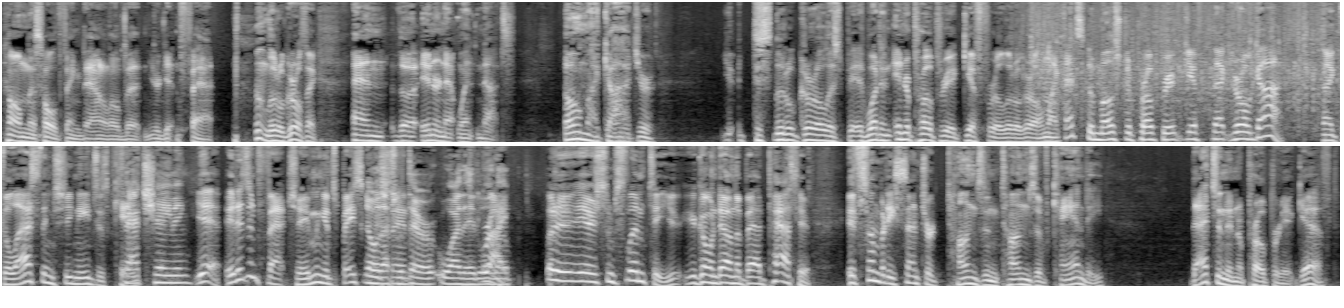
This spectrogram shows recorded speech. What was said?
calm this whole thing down a little bit. You're getting fat, little girl thing, and the internet went nuts. Oh my God, you're. you this little girl is what an inappropriate gift for a little girl. I'm like, that's the most appropriate gift that girl got. Like the last thing she needs is cake. Fat shaming. Yeah, it isn't fat shaming. It's basically No, that's saying, what they're why they Right. up. But here's some Slim Tea. You're you're going down the bad path here. If somebody sent her tons and tons of candy, that's an inappropriate gift.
